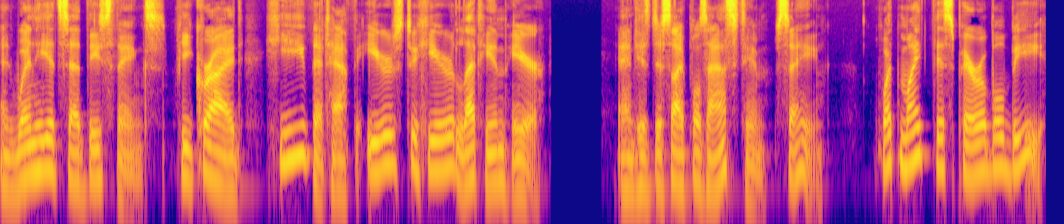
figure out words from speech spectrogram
And when he had said these things, he cried, He that hath ears to hear, let him hear. And his disciples asked him, saying, What might this parable be?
